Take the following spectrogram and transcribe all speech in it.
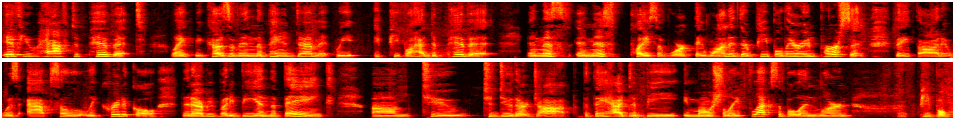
if you have to pivot, like because of in the pandemic we people had to pivot in this in this place of work they wanted their people there in person they thought it was absolutely critical that everybody be in the bank um, to to do their job but they had to be emotionally flexible and learn people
